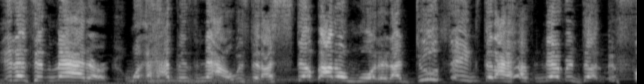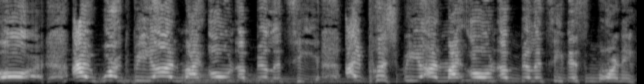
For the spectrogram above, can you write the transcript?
It doesn't matter. What happens now is that I step out on water and I do things that I have never done before. I work beyond my own ability. I push beyond my own ability this morning.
